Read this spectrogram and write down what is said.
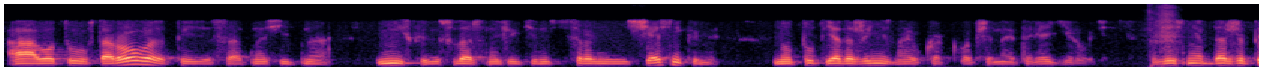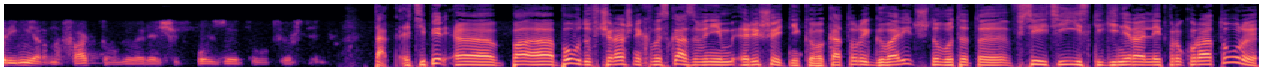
А вот у второго тезиса относительно низкой государственной эффективности в сравнении с частниками, но тут я даже не знаю, как вообще на это реагировать. Здесь нет даже примерно фактов, говорящих в пользу этого утверждения. Так, а теперь э, по поводу вчерашних высказываний Решетникова, который говорит, что вот это все эти иски Генеральной прокуратуры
